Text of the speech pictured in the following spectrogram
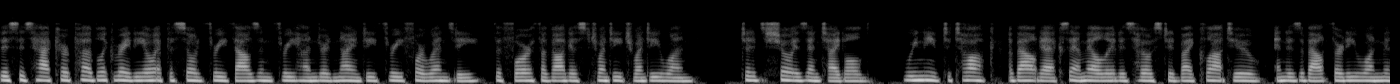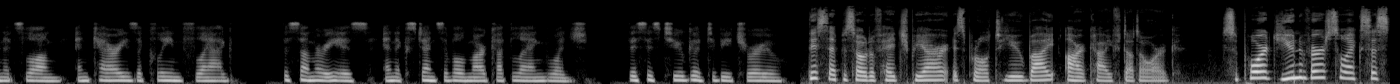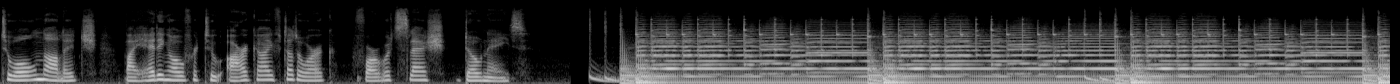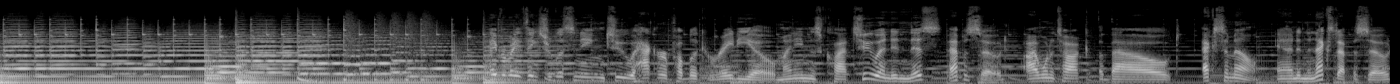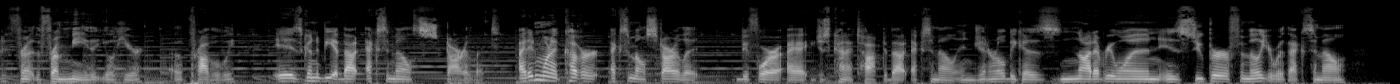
This is Hacker Public Radio episode 3393 for Wednesday, the 4th of August 2021. Today's show is entitled We Need to Talk About XML. It is hosted by Klaatu and is about 31 minutes long and carries a clean flag. The summary is an extensible markup language. This is too good to be true. This episode of HPR is brought to you by archive.org. Support universal access to all knowledge by heading over to archive.org forward slash donate. Hey everybody, thanks for listening to Hacker Public Radio. My name is Klaatu, and in this episode, I want to talk about XML. And in the next episode, from, from me that you'll hear, uh, probably, is going to be about XML Starlet. I didn't want to cover XML Starlet before I just kind of talked about XML in general because not everyone is super familiar with XML.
